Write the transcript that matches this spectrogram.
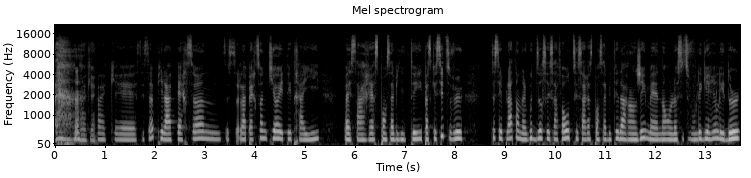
OK. Fait que euh, c'est ça. Puis la personne, c'est ça, la personne qui a été trahie, ben sa responsabilité. Parce que si tu veux, tu sais, c'est plate, on a le goût de dire c'est sa faute, c'est sa responsabilité d'arranger, mais non, là, si tu voulais guérir les deux,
